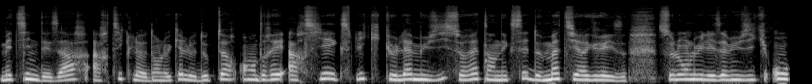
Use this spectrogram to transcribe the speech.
Médecine des Arts, article dans lequel le docteur André Arcier explique que l'amusie serait un excès de matière grise. Selon lui, les amusiques ont,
